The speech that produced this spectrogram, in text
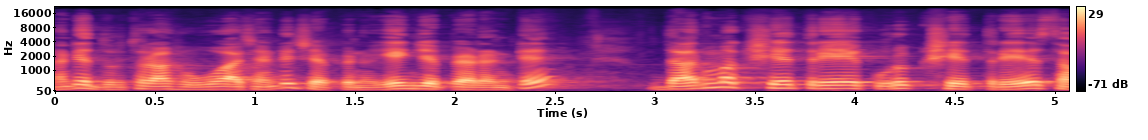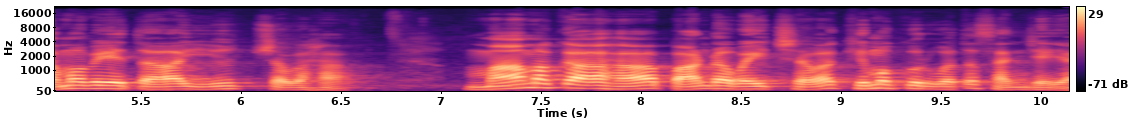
అంటే ధృతరాష్ట్ర ఉవాచ అంటే చెప్పాను. ఏం చెప్పాడంటే ధర్మక్షేత్రే కురుక్షేత్రే సమవేత యుత్సవ మామకాహ పాండవైత్సవ కిమకుర్వత సంజయ.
